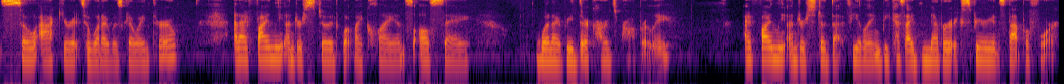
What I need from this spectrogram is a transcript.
so accurate to what I was going through. And I finally understood what my clients all say when I read their cards properly. I finally understood that feeling because I'd never experienced that before.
